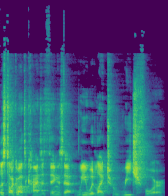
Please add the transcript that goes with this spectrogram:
let's talk about the kinds of things that we would like to reach for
